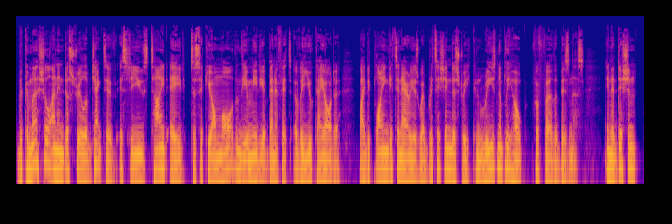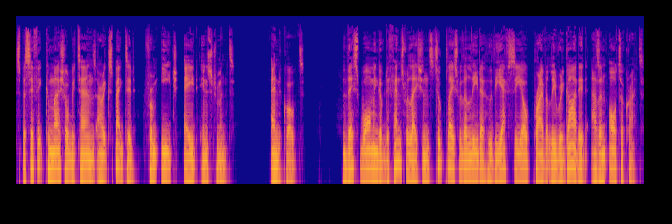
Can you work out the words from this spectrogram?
the commercial and industrial objective is to use tied aid to secure more than the immediate benefit of a UK order by deploying it in areas where British industry can reasonably hope for further business. In addition, specific commercial returns are expected from each aid instrument. End quote. This warming of defense relations took place with a leader who the FCO privately regarded as an autocrat.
